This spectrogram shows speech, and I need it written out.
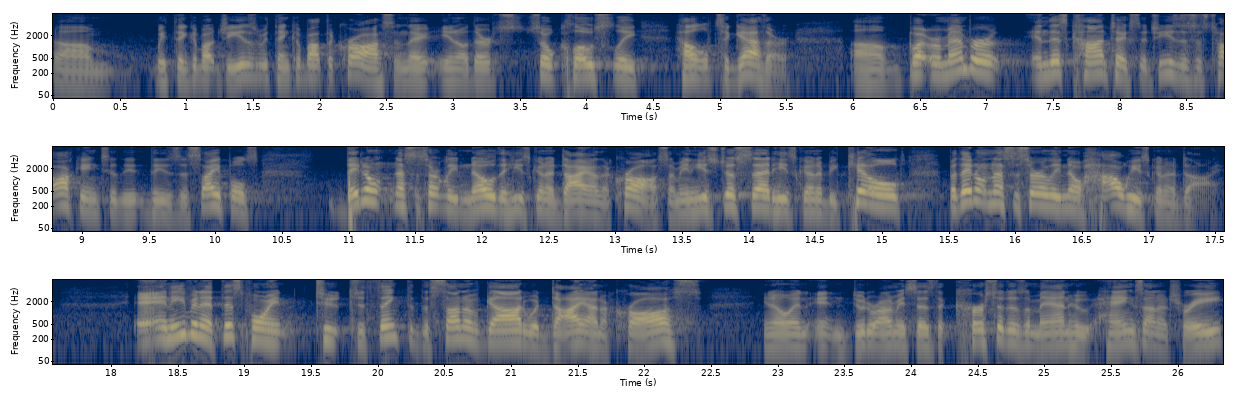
um, we think about Jesus, we think about the cross, and they, you know, they're so closely held together. Um, but remember, in this context that Jesus is talking to the, these disciples, they don't necessarily know that he's going to die on the cross. I mean, he's just said he's going to be killed, but they don't necessarily know how he's going to die. And even at this point, to, to think that the Son of God would die on a cross, you know, and, and Deuteronomy says that cursed is a man who hangs on a tree,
